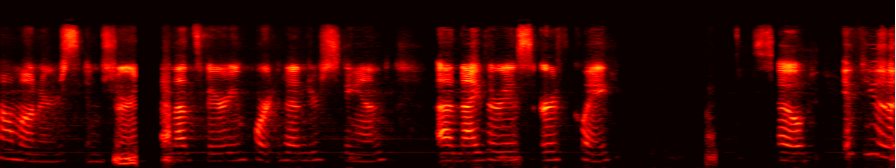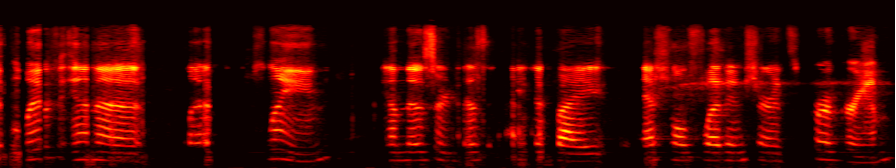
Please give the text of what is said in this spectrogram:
homeowners insurance, mm-hmm. and that's very important to understand. Uh, neither is earthquake. So, if you live in a flood plain, and those are designated by the National Flood Insurance Program,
